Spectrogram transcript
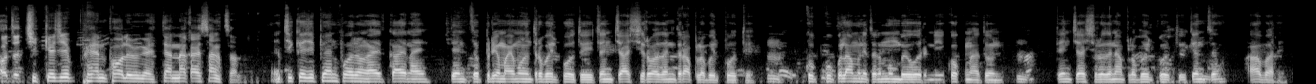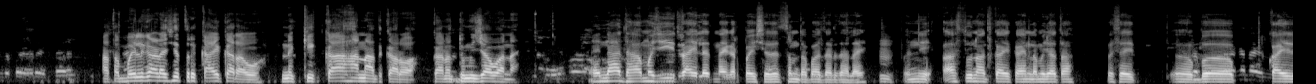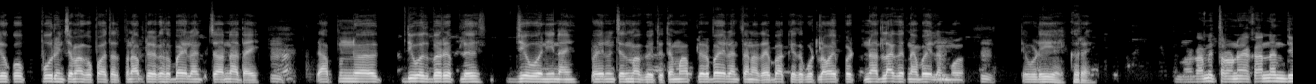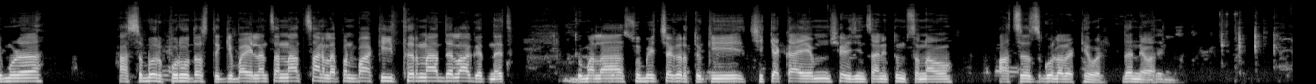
आता चिक्क्याचे फॅन फॉलोविंग आहे त्यांना काय सांगचाल? चिक्याचे फॅन फॉलोइंग आहेत काय नाही. त्यांचं प्रेम आहे म्हणून तर बैल पोहतोय. त्यांच्या आशीर्वादाने तर आपला बैल पोहतोय. खूप खूप लांबून येतात मुंबईवरनी कोकणातून. त्यांच्या आशीर्वादाने आपला बैल पोहतोय. त्यांचं आभार आहे. आता बैलगाडा क्षेत्र काय करावं? नक्की का हा नाद करावा? कारण तुम्ही जवान आहे. नाद हा म्हणजे राहिलाच नाही कारण पैशाचा समजा बाजार झालाय. हम्म. पण असतो नाद काय काय म्हणजे आता कसं आहे अं, ब काही लोक पोरींच्या मागं पाहतात पण आपल्याला कसं बैलांचा नाद आहे. आपण अं, दिवसभर आपलं जेवणही नाही बैलांच्याच मागं येतो त्यामुळे आपल्याला बैलांचा नाद आहे. बाकीचा कुठला वाईपट नाद लागत नाही बैलांमुळं. तेवढे आहे खरं आहे. बघा मित्रांनो एका नंदीमुळं असं भरपूर होत असतं की बैलांचा नाद चांगला पण बाकी इतर नाद लागत नाहीत. तुम्हाला शुभेच्छा करतो की चिक्या कायम शेडजींचं आणि तुमचं नाव असंच गुलाला ठेवल. धन्यवाद.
